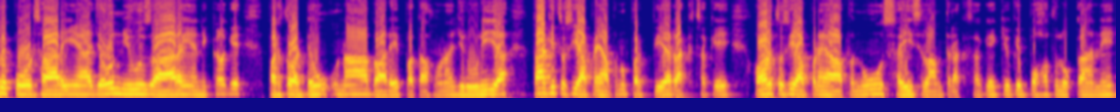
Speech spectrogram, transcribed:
ਰਿਪੋਰਟਸ ਆ ਰਹੀਆਂ, ਜੋ ਨਿਊਜ਼ ਆ ਰਹੀਆਂ ਨਿਕਲ ਕੇ, ਪਰ ਤੁਹਾਡੇ ਉਹਨਾਂ ਬਾਰੇ ਪਤਾ ਹੋਣਾ ਜ਼ਰੂਰੀ ਆ, ਤਾਂ ਕਿ ਤੁਸੀਂ ਆਪਣੇ ਆਪ ਨੂੰ ਪ੍ਰਪੇਅਰ ਰੱਖ ਸਕੇ ਔਰ ਤੁਸੀਂ ਆਪਣੇ ਆਪ ਨੂੰ ਸਹੀ ਸਲਾਮਤ ਰੱਖ ਸਕੇ, ਕਿਉਂਕਿ ਬਹੁਤ ਲੋਕਾਂ ਨੇ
